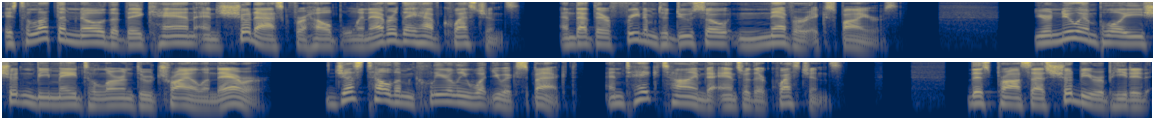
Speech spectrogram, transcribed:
is to let them know that they can and should ask for help whenever they have questions, and that their freedom to do so never expires. Your new employee shouldn't be made to learn through trial and error. Just tell them clearly what you expect and take time to answer their questions. This process should be repeated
